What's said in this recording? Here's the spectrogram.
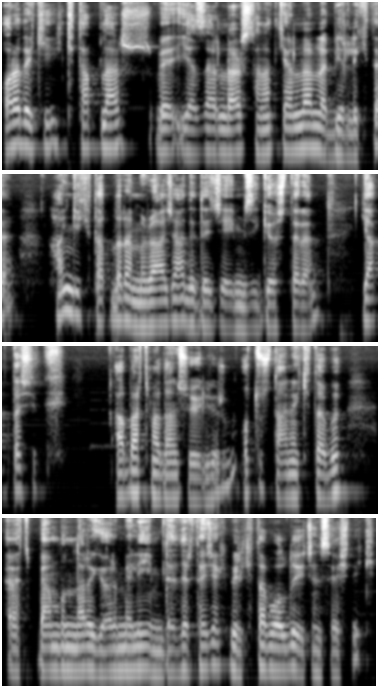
oradaki kitaplar ve yazarlar, sanatkarlarla birlikte hangi kitaplara müracaat edeceğimizi gösteren yaklaşık abartmadan söylüyorum 30 tane kitabı evet ben bunları görmeliyim dedirtecek bir kitap olduğu için seçtik.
